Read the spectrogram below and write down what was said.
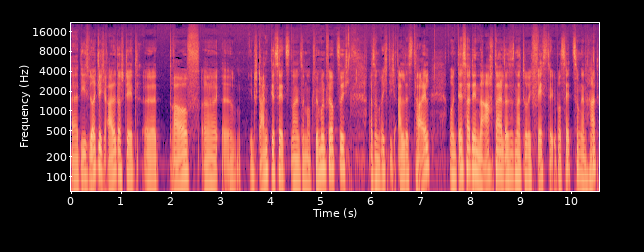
Äh, die ist wirklich alt, da steht äh, drauf, äh, instand gesetzt 1945, also ein richtig altes Teil. Und das hat den Nachteil, dass es natürlich feste Übersetzungen hat.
